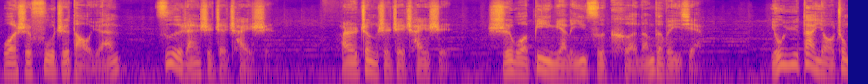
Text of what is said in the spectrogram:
我是副指导员，自然是这差事。而正是这差事，使我避免了一次可能的危险。由于弹药重，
